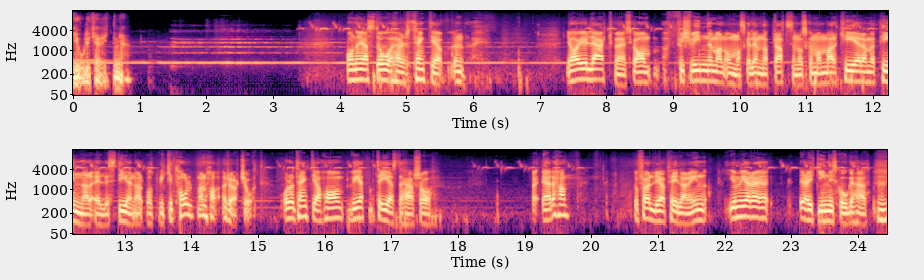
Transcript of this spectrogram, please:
i olika riktningar. Och när jag stod här tänkte jag, men jag har ju lärt mig, ska, försvinner man om man ska lämna platsen och ska man markera med pinnar eller stenar åt vilket håll man har rört sig åt. Och då tänkte jag, ha, vet Mattias det här så är det han? Då följde jag pilarna in. Ju mer jag gick in i skogen här mm.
